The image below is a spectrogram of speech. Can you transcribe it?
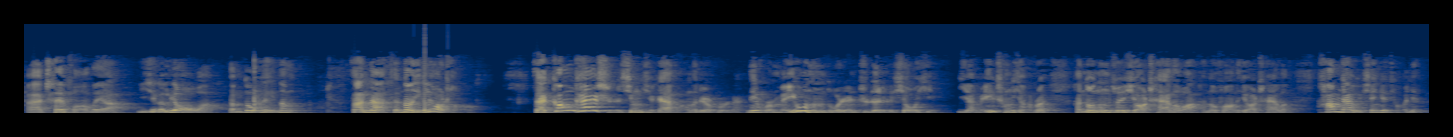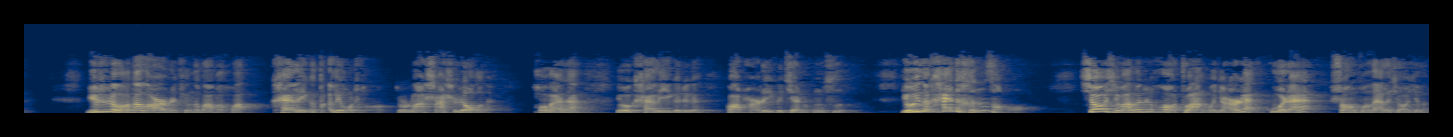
哎拆房子呀，一些个料啊，咱们都可以弄。咱呢再弄一个料厂。在刚开始兴起盖房子这会儿呢，那会儿没有那么多人知道这个消息，也没成想说很多农村需要拆了哇，很多房子就要拆了。他们家有先决条件，于是这老大老二呢听他爸爸的话。开了一个大料厂，就是拉砂石料的。后来呢，又开了一个这个挂牌的一个建筑公司。由于他开的很早，消息完了之后，转过年来，果然上峰来了消息了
